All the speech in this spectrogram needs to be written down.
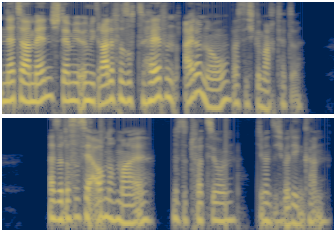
netter Mensch, der mir irgendwie gerade versucht zu helfen, I don't know, was ich gemacht hätte. Also das ist ja auch nochmal eine Situation, die man sich überlegen kann.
